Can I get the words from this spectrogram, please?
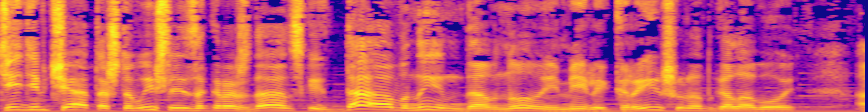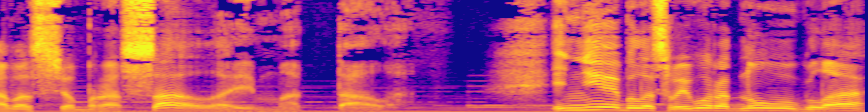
Те девчата, что вышли за гражданских, давным-давно имели крышу над головой, а вас все бросало и мотало и не было своего родного угла,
